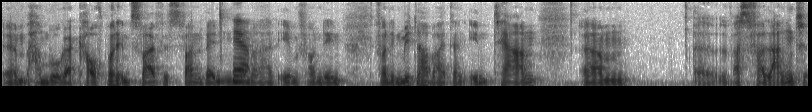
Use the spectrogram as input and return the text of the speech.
ähm, Hamburger Kaufmann im Zweifelsfall, wenn, ja. wenn man halt eben von den, von den Mitarbeitern intern ähm, äh, was verlangt,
